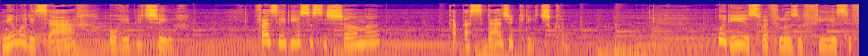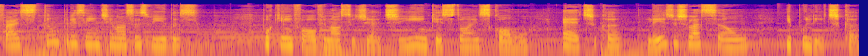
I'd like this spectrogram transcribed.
memorizar ou repetir. Fazer isso se chama capacidade crítica. Por isso, a filosofia se faz tão presente em nossas vidas, porque envolve nosso dia a dia em questões como ética, legislação e política.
